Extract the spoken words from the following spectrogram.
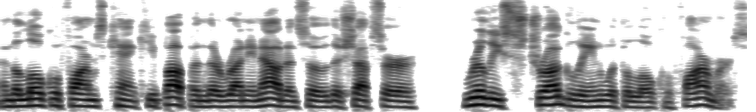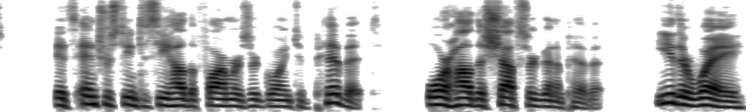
And the local farms can't keep up and they're running out. And so the chefs are really struggling with the local farmers. It's interesting to see how the farmers are going to pivot or how the chefs are going to pivot. Either way,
